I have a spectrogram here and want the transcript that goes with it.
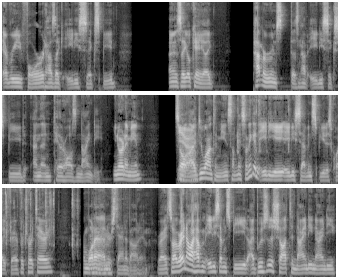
every forward has like 86 speed, and it's like okay, like Pat Maroon doesn't have 86 speed, and then Taylor Hall is 90. You know what I mean? So Yeah. I do want to mean something. So I think an 88, 87 speed is quite fair for Troy Terry, from what I Mhm. understand about him. Right. So right now I have him 87 speed. I boosted his shot to 90, 90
